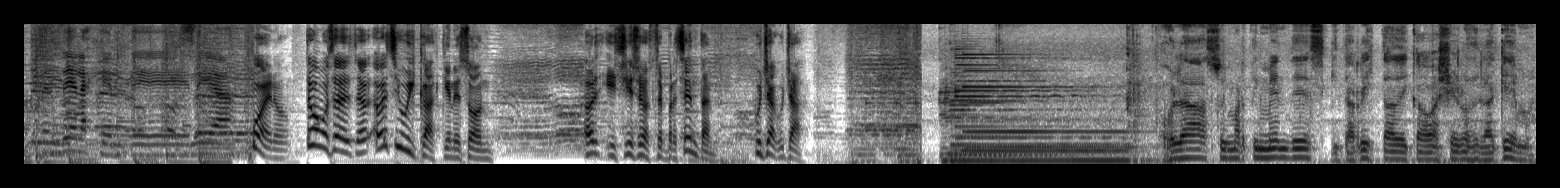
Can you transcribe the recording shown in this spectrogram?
A la gente, Lea. Bueno, te vamos a, a ver si ubicas quiénes son. A ver, y si ellos se presentan. Escucha, escucha. Hola, soy Martín Méndez, guitarrista de Caballeros de la Quema.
